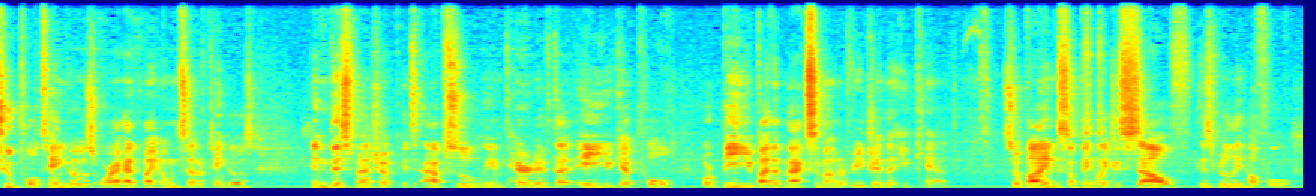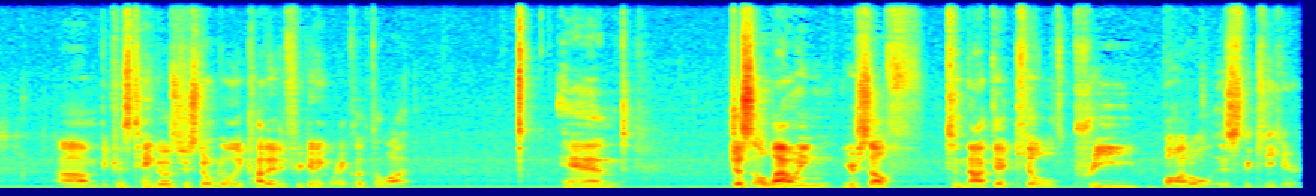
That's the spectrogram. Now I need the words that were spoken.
two pull tangos or I had my own set of tangos, in this matchup, it's absolutely imperative that A, you get pulled, or B, you buy the max amount of regen that you can. So buying something like a salve is really helpful, um, because tangos just don't really cut it if you're getting right-clicked a lot. And just allowing yourself to not get killed pre-bottle is the key here.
